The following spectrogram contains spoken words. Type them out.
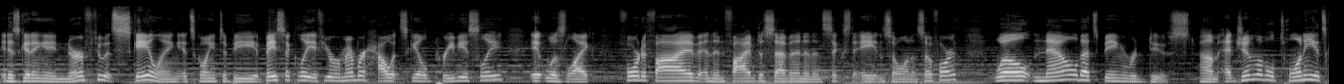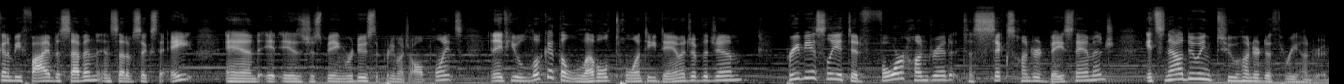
It is getting a nerf to its scaling. It's going to be basically, if you remember how it scaled previously, it was like 4 to 5, and then 5 to 7, and then 6 to 8, and so on and so forth. Well, now that's being reduced. Um, at gem level 20, it's going to be 5 to 7 instead of 6 to 8, and it is just being reduced at pretty much all points. And if you look at the level 20 damage of the gem, Previously, it did 400 to 600 base damage. It's now doing 200 to 300.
